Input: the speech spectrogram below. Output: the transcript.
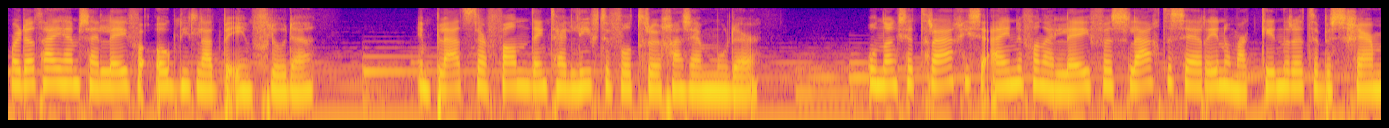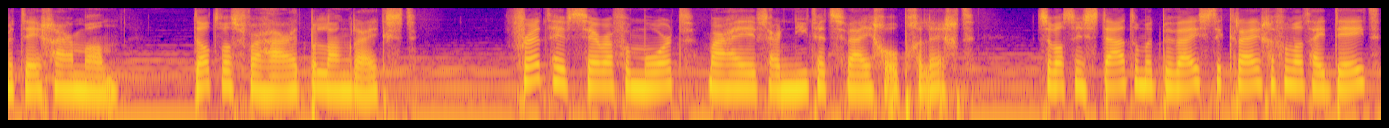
maar dat hij hem zijn leven ook niet laat beïnvloeden. In plaats daarvan denkt hij liefdevol terug aan zijn moeder. Ondanks het tragische einde van haar leven slaagde ze erin om haar kinderen te beschermen tegen haar man. Dat was voor haar het belangrijkst. Fred heeft Sarah vermoord, maar hij heeft haar niet het zwijgen opgelegd. Ze was in staat om het bewijs te krijgen van wat hij deed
